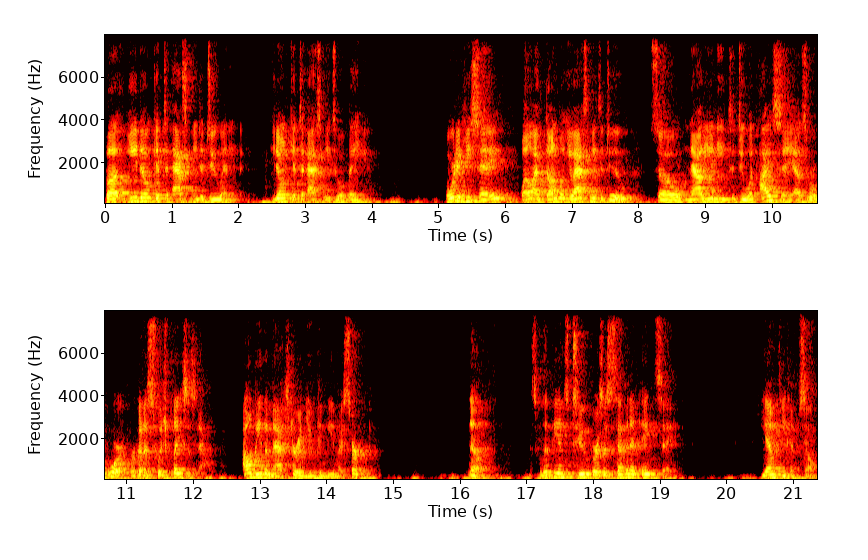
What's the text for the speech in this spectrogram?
but you don't get to ask me to do anything. You don't get to ask me to obey you. Nor did he say, Well, I've done what you asked me to do, so now you need to do what I say as a reward. We're going to switch places now. I'll be the master and you can be my servant. No. As Philippians 2, verses 7 and 8 say, he emptied himself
